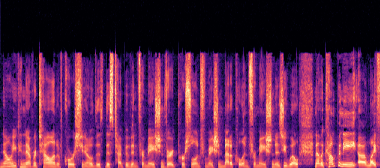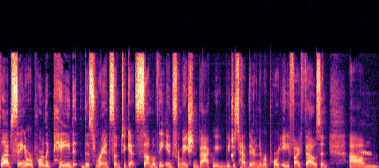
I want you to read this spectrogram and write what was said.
No, you can never tell. And of course, you know, this, this type of information, very personal information, medical information, as you will. Now, the company, uh, LifeLabs, saying it reportedly paid this ransom to get some of the information back. We, we just had there in the report 85,000, um,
